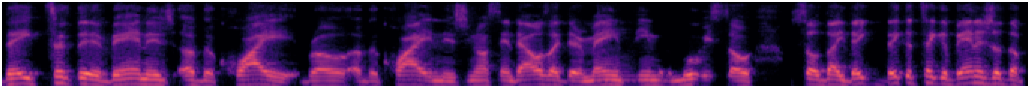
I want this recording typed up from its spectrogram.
they took the advantage of the quiet, bro, of the quietness. You know what I'm saying? That was like their main mm-hmm. theme of the movie. So, so like they, they could take advantage of the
